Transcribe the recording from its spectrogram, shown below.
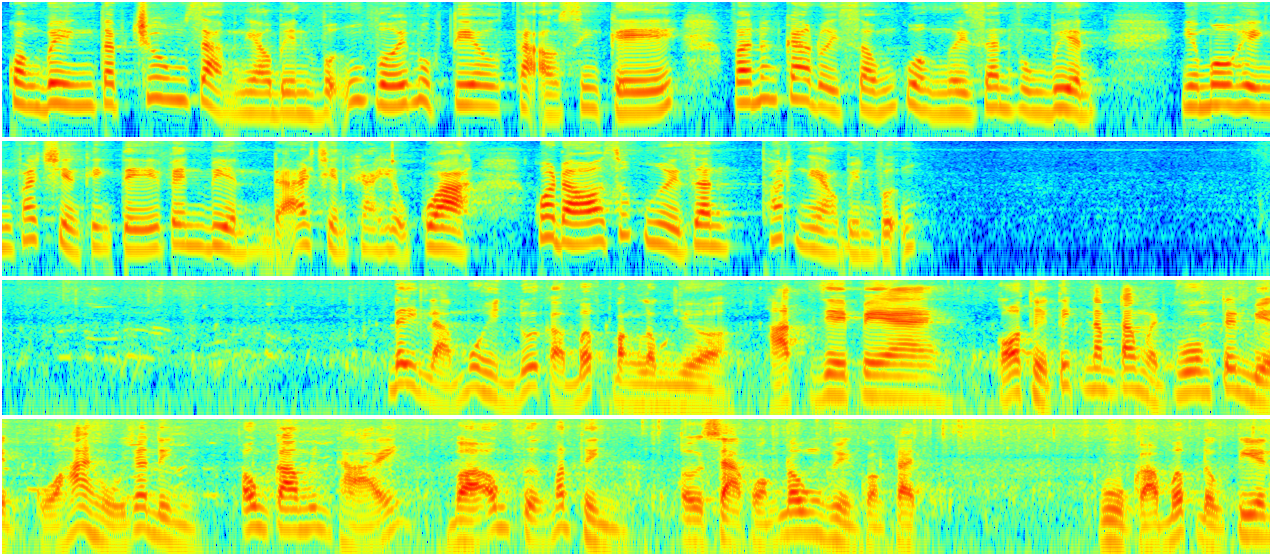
Quảng Bình tập trung giảm nghèo bền vững với mục tiêu tạo sinh kế và nâng cao đời sống của người dân vùng biển. Nhiều mô hình phát triển kinh tế ven biển đã triển khai hiệu quả, qua đó giúp người dân thoát nghèo bền vững. Đây là mô hình nuôi cá bớp bằng lồng nhựa HGPE có thể tích 500 m2 trên biển của hai hộ gia đình, ông Cao Minh Thái và ông Tưởng Văn Thình ở xã Quảng Đông, huyện Quảng Trạch. Vụ cá bớp đầu tiên,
